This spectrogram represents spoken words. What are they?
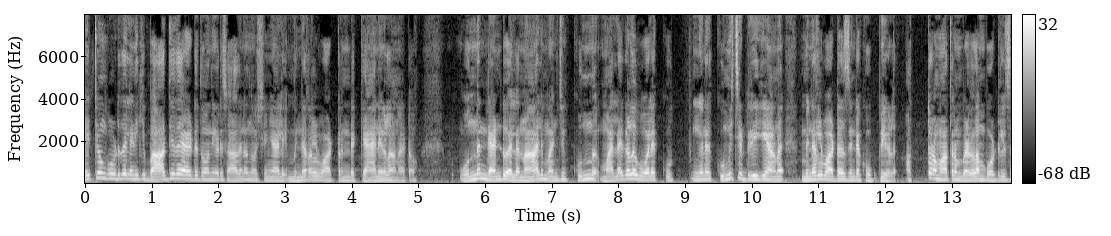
ഏറ്റവും കൂടുതൽ എനിക്ക് ബാധ്യതയായിട്ട് തോന്നിയ ഒരു സാധനം എന്ന് വെച്ച് കഴിഞ്ഞാൽ മിനറൽ വാട്ടറിന്റെ ക്യാനുകളാണ് കേട്ടോ. ഒന്നും രണ്ടും അല്ല നാലും അഞ്ചും കുന്ന് മലകൾ പോലെ ഇങ്ങനെ കുമിച്ചിട്ടിരിക്കുകയാണ് മിനറൽ വാട്ടേഴ്സിന്റെ കുപ്പികൾ അത്രമാത്രം വെള്ളം ബോട്ടിൽസ്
